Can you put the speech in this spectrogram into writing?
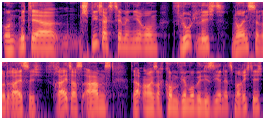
Und mit der Spieltagsterminierung Flutlicht 19.30 Uhr, freitagsabends, da hat man mal gesagt, komm, wir mobilisieren jetzt mal richtig.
